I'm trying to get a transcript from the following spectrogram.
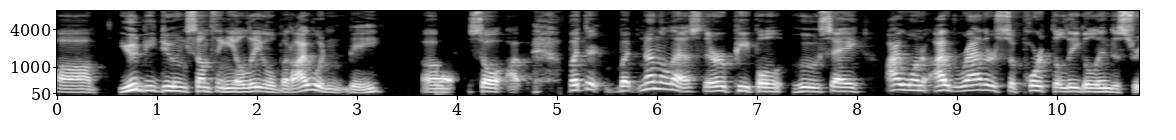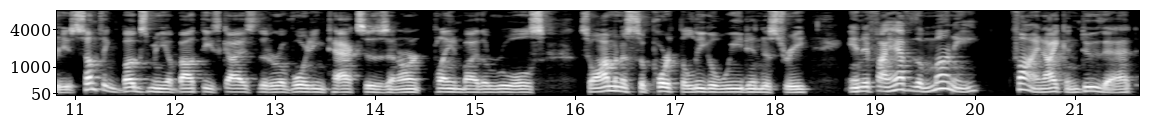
uh, you'd be doing something illegal, but I wouldn't be. Uh, so, uh, but there, but nonetheless, there are people who say, I want, I would rather support the legal industry. Something bugs me about these guys that are avoiding taxes and aren't playing by the rules. So I'm going to support the legal weed industry. And if I have the money, fine, I can do that.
